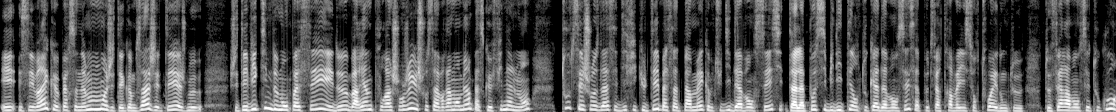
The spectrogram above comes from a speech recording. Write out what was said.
Et c'est vrai que personnellement, moi, j'étais comme ça, j'étais, je me, j'étais victime de mon passé et de bah, rien ne pourra changer. Et je trouve ça vraiment bien parce que finalement, toutes ces choses-là, ces difficultés, bah, ça te permet, comme tu dis, d'avancer. Si tu as la possibilité en tout cas d'avancer, ça peut te faire travailler sur toi et donc te, te faire avancer tout court.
